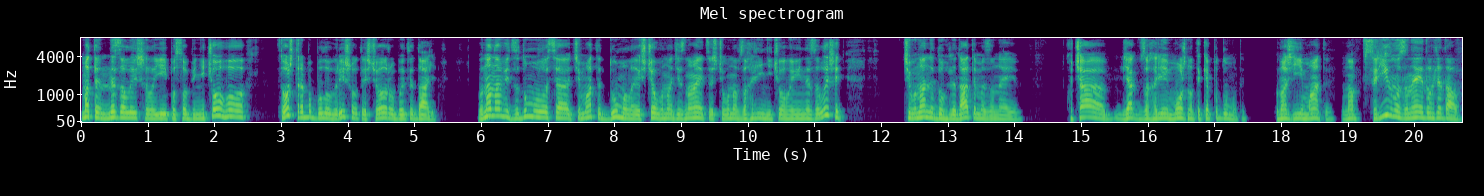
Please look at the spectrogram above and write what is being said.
Мати не залишила їй по собі нічого, тож треба було вирішувати, що робити далі. Вона навіть задумувалася, чи мати думала, якщо вона дізнається, що вона взагалі нічого їй не залишить, чи вона не доглядатиме за нею. Хоча, як взагалі можна таке подумати? Вона ж її мати, вона все рівно за нею доглядала.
